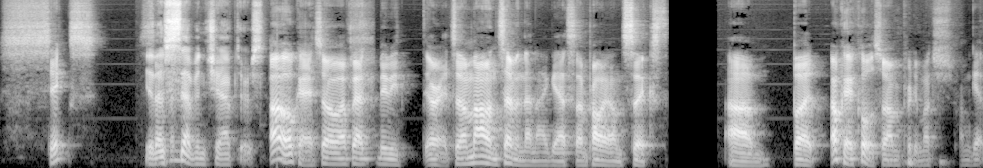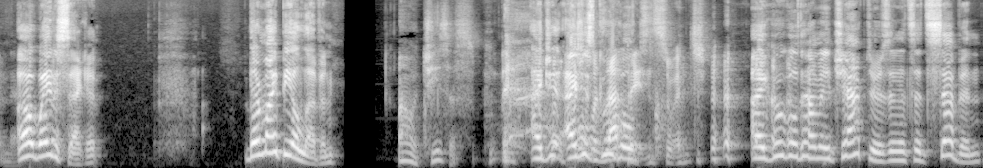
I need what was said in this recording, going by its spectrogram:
Six. Yeah, there's Seven? chapters. Oh, okay. So I've got maybe all right. So I'm not on seven then. I guess I'm probably on sixth. Um, but okay, cool. So I'm pretty much I'm getting there. Oh, wait a second. There might be eleven. Oh Jesus! I ju- I just Googled- switch. I googled how many chapters, and it said seven.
